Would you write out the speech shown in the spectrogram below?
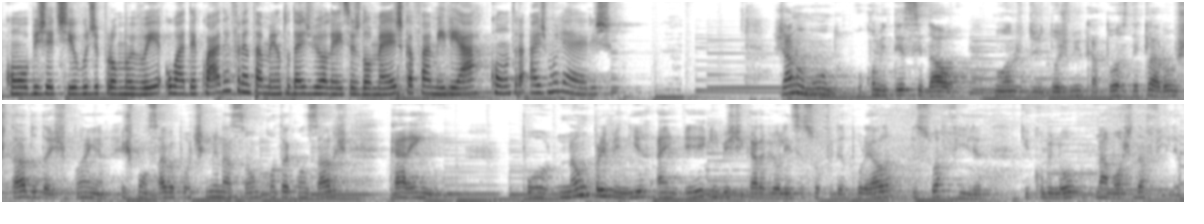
com o objetivo de promover o adequado enfrentamento das violências doméstica familiar contra as mulheres. Já no mundo, o Comitê CIDAL, no ano de 2014, declarou o Estado da Espanha responsável por discriminação contra González Carenho, por não prevenir e investigar a violência sofrida por ela e sua filha, que culminou na morte da filha.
